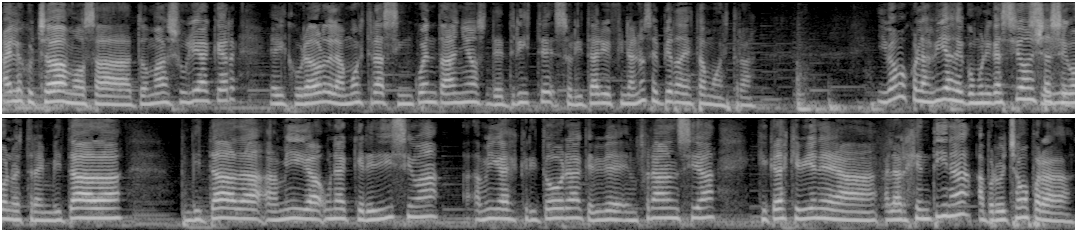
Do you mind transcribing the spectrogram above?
Ahí lo escuchábamos a Tomás Juliáquer, el curador de la muestra 50 años de Triste, Solitario y Final. No se pierdan esta muestra. Y vamos con las vías de comunicación. Ya llegó nuestra invitada, invitada, amiga, una queridísima amiga escritora que vive en Francia, que cada vez que viene a, la Argentina aprovechamos para,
